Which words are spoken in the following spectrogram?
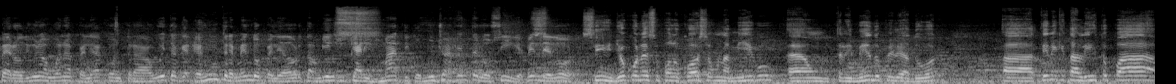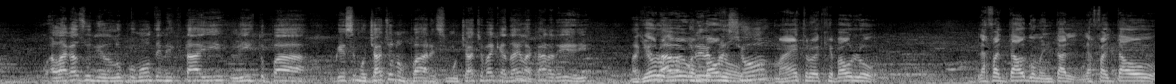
pero de una buena pelea contra Whittaker. Es un tremendo peleador también y carismático. Mucha gente lo sigue, vendedor. Sim, eu conheço o Paulo Costa, um amigo, é um tremendo peleador. Ah, tem que estar listo para a gasolina. O pulmão tem que estar aí listo para. Porque esse muchacho não para, esse muchacho quedar cara Yo lo quedar, que veo con poner Pablo, presión. maestro, es que Pablo le ha faltado algo mental, le ha faltado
